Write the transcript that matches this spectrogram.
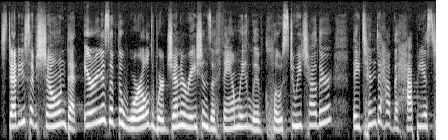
Studies have shown that areas of the world where generations of family live close to each other, they tend to have the happiest,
